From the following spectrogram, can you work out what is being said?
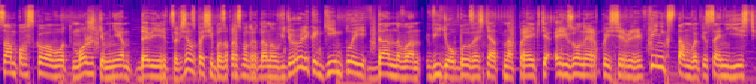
самповского, вот, можете мне довериться. Всем спасибо за просмотр данного видеоролика. Геймплей данного видео был заснят на проекте Arizona RP сервере Phoenix. Там в описании есть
